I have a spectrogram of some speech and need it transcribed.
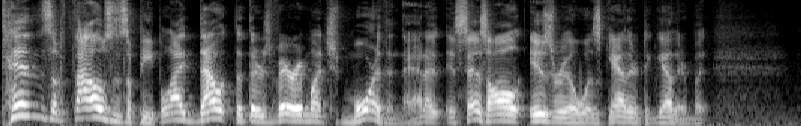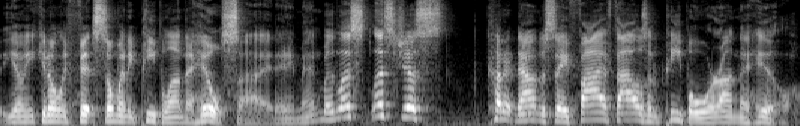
tens of thousands of people. I doubt that there's very much more than that. It says all Israel was gathered together, but you know, you can only fit so many people on the hillside. Amen. But let's let's just cut it down to say 5,000 people were on the hill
